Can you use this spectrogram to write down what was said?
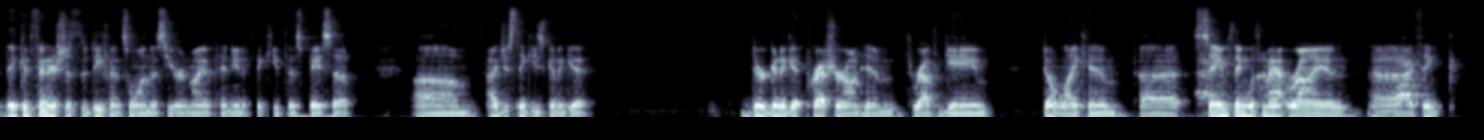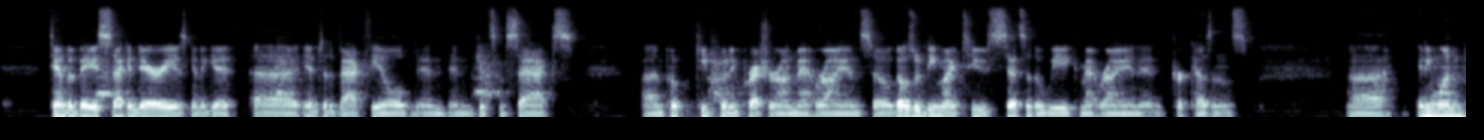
they could finish as the defense one this year, in my opinion, if they keep this pace up. Um, I just think he's going to get, they're going to get pressure on him throughout the game. Don't like him. Uh, same thing with Matt Ryan. Uh, I think Tampa Bay's secondary is going to get uh, into the backfield and, and get some sacks uh, and put, keep putting pressure on Matt Ryan. So those would be my two sets of the week: Matt Ryan and Kirk Cousins. Uh, anyone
